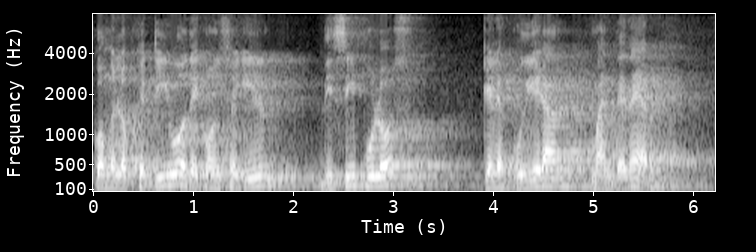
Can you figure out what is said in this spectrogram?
con el objetivo de conseguir discípulos que les pudieran mantener,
